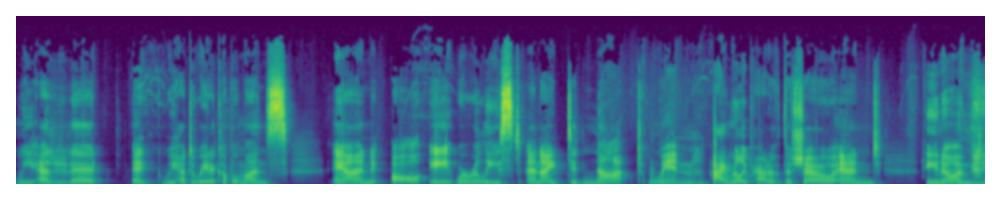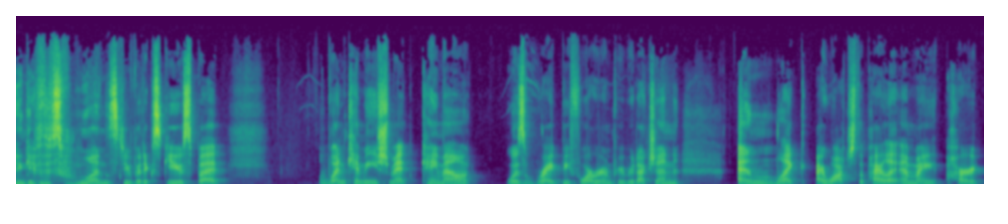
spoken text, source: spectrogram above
We edited it. it. We had to wait a couple months, and all eight were released, and I did not win. I'm really proud of the show, and you know I'm gonna give this one stupid excuse, but when Kimmy Schmidt came out was right before we were in pre-production and like I watched the pilot and my heart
